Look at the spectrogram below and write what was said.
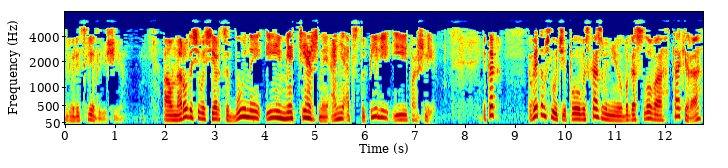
говорит следующее – а у народа сего сердце буйное и мятежное, они отступили и пошли. Итак, в этом случае, по высказыванию богослова Такера,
